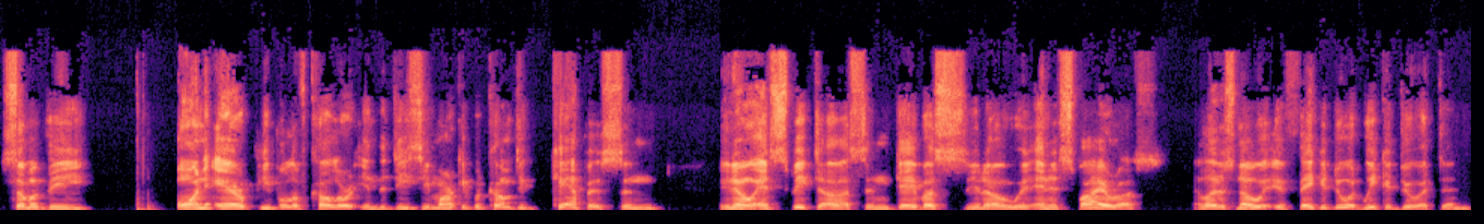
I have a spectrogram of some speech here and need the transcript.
some of the on-air people of color in the DC market would come to campus and you know, and speak to us and gave us, you know, and inspire us and let us know if they could do it, we could do it. And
